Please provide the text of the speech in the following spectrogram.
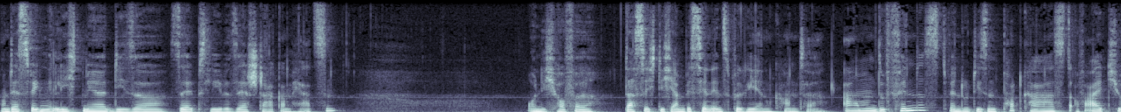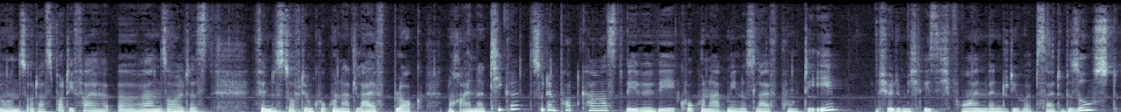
Und deswegen liegt mir diese Selbstliebe sehr stark am Herzen. Und ich hoffe, dass ich dich ein bisschen inspirieren konnte. Ähm, du findest, wenn du diesen Podcast auf iTunes oder Spotify äh, hören solltest, findest du auf dem Coconut Live Blog noch einen Artikel zu dem Podcast www.coconut-live.de. Ich würde mich riesig freuen, wenn du die Webseite besuchst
